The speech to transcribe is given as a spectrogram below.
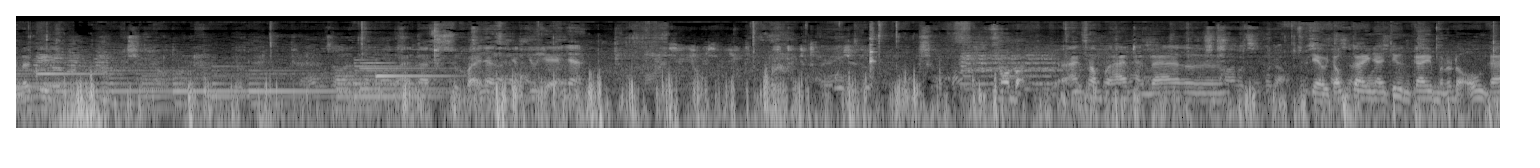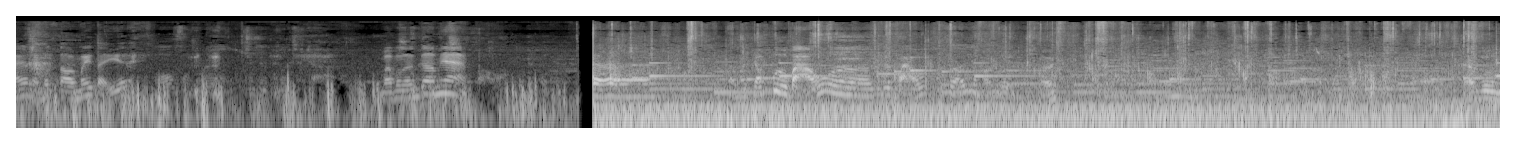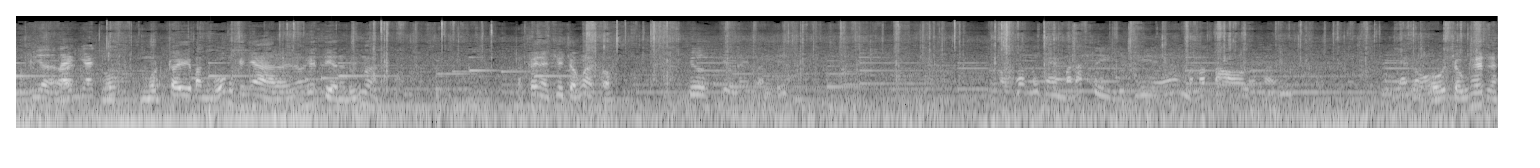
này kia lại là sức khỏe nha sinh nhật vui vẻ nha. Ngon bạn ăn xong rồi hai thằng ra ờ, chèo trống cây nha chứ cây mà nó đổ một cái là mất to mấy tỷ á. Mời mọi người ăn cơm nha. Ờ, Chống mưa bão bão cây bằng bố một cái nhà rồi nó hết tiền là đúng rồi. Cây này chưa trống à? Không. Chưa chiều này vẫn còn có mấy cây mà đắt tiền thì kia mà nó to là phải cố cố trống hết rồi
